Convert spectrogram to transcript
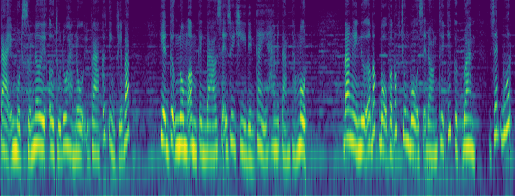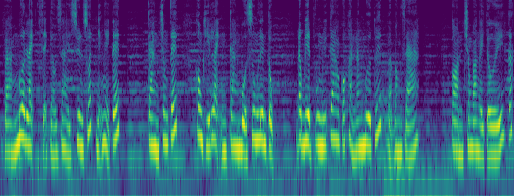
tại một số nơi ở thủ đô Hà Nội và các tỉnh phía Bắc. Hiện tượng nồm ẩm cảnh báo sẽ duy trì đến ngày 28 tháng 1. Ba ngày nữa, Bắc Bộ và Bắc Trung Bộ sẽ đón thời tiết cực đoan, rét buốt và mưa lạnh sẽ kéo dài xuyên suốt những ngày Tết. Càng trong Tết, không khí lạnh càng bổ sung liên tục, đặc biệt vùng núi cao có khả năng mưa tuyết và băng giá. Còn trong 3 ngày tới, các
